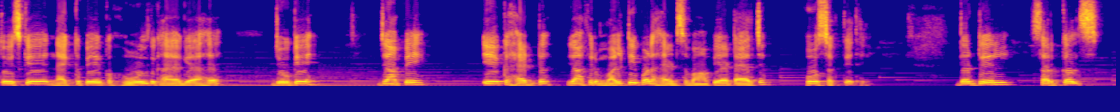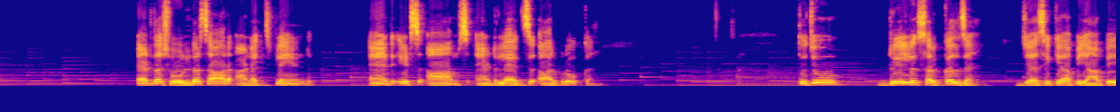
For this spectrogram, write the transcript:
तो इसके नेक पे एक होल दिखाया गया है, जो कि जहाँ पे एक हेड या फिर मल्टीपल हेड्स वहाँ पे अटैच हो सकते थे। The drill circles at the shoulders are unexplained and its arms and legs are broken तो जो ड्रिल सर्कल्स हैं, जैसे कि आप यहाँ पे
